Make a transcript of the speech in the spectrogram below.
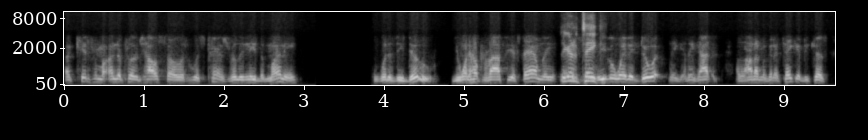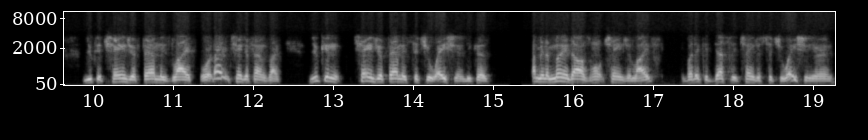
a kid from an underprivileged household whose parents really need the money, what does he do? You want to help provide for your family. You're going to take legal it. way to do it. They, they got a lot of them are going to take it because you could change your family's life, or not even change your family's life. You can change your family's situation because, I mean, a million dollars won't change your life, but it could definitely change the situation you're in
